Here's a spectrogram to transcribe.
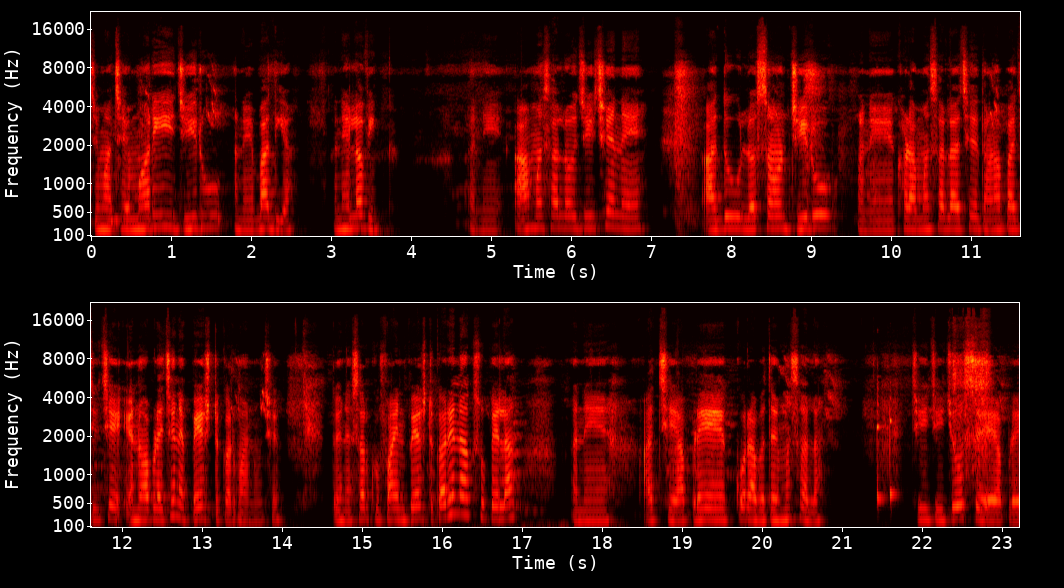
જેમાં છે મરી, જીરું અને બાદિયા અને લવિંગ. અને આ મસાલો જે છે ને, આદુ, લસણ, જીરું અને ખડા મસાલા છે, ધાણા ભાજી છે, એનો આપણે છે ને પેસ્ટ કરવાનું છે. તો એને સરખું ફાઇન પેસ્ટ કરી નાખશું પહેલાં અને આ છે આપણે કોરા બધા મસાલા. જી જી જોશે આપણે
